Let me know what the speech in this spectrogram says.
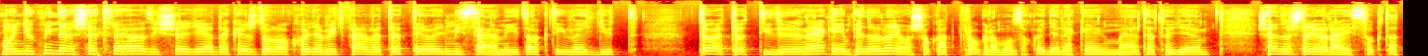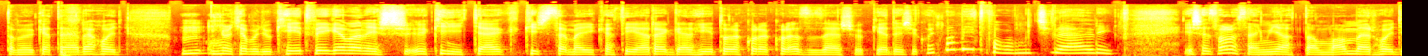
Mondjuk minden esetre az is egy érdekes dolog, hogy amit felvetettél, hogy mi számít aktív együtt töltött időnek. Én például nagyon sokat programozok a gyerekeimmel, tehát hogy sajnos nagyon rá is szoktattam őket erre, hogy hm, hogyha mondjuk hétvége van, és kinyitják kis szemeiket ilyen reggel 7 órakor, akkor ez az első kérdésük, hogy ma mit fogunk csinálni? És ez valószínűleg miattam van, mert hogy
